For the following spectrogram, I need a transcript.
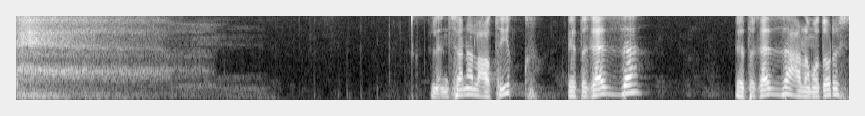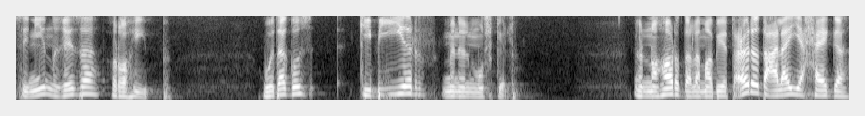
الإنسان العتيق اتغذى اتغذى على مدار السنين غذاء رهيب. وده جزء كبير من المشكلة. النهارده لما بيتعرض عليا حاجة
